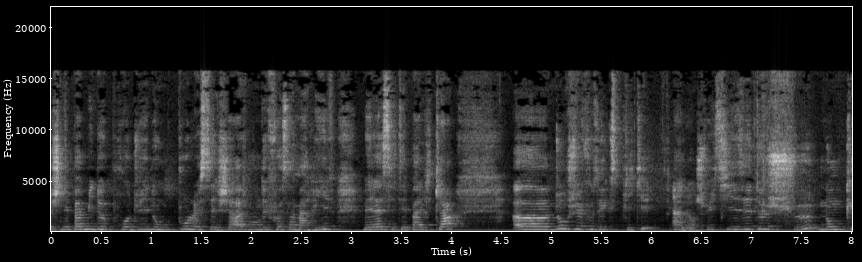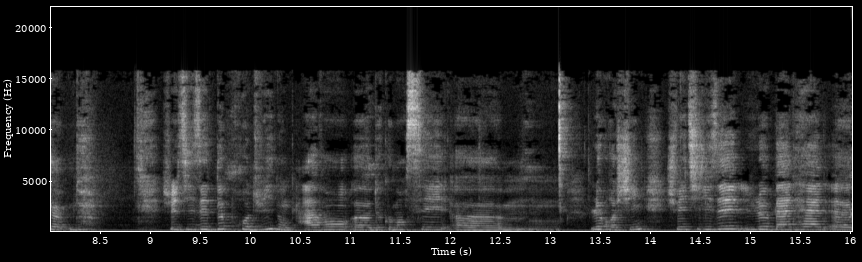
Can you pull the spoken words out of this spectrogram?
je n'ai pas mis de produit donc pour le séchage. Bon des fois ça m'arrive mais là c'était pas le cas. donc je vais vous expliquer. Alors je vais utiliser deux cheveux. Donc je vais utiliser deux produits donc avant de commencer le brushing. Je vais utiliser le Bad Head euh,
